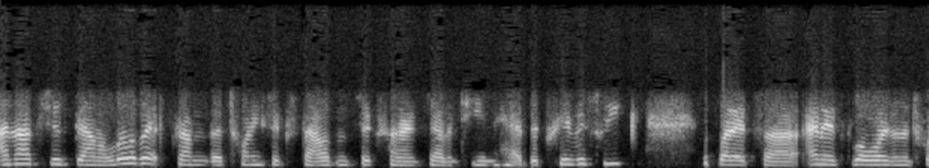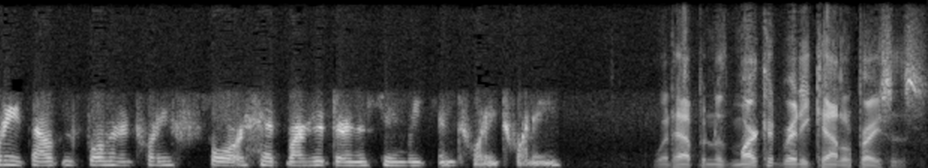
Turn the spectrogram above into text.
and that's just down a little bit from the 26,617 head the previous week, but it's uh, and it's lower than the 28,424 head marketed during the same week in 2020. What happened with market-ready cattle prices?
